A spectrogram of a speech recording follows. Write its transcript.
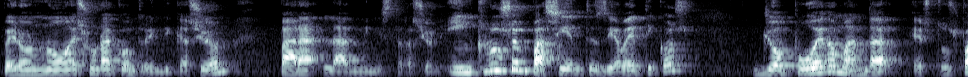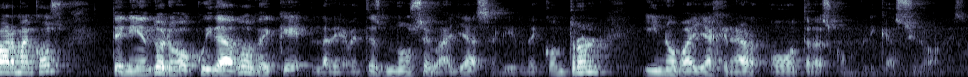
pero no es una contraindicación para la administración. Incluso en pacientes diabéticos, yo puedo mandar estos fármacos teniendo de nuevo cuidado de que la diabetes no se vaya a salir de control y no vaya a generar otras complicaciones.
